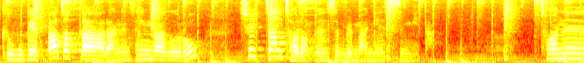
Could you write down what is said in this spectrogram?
그 곡에 빠졌다라는 생각으로 실전처럼 연습을 많이 했습니다. 저는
